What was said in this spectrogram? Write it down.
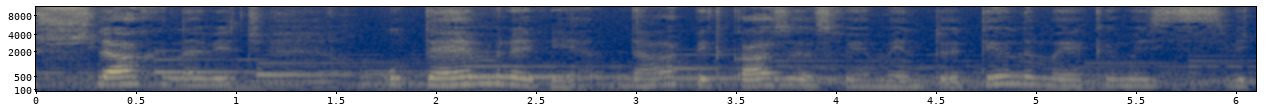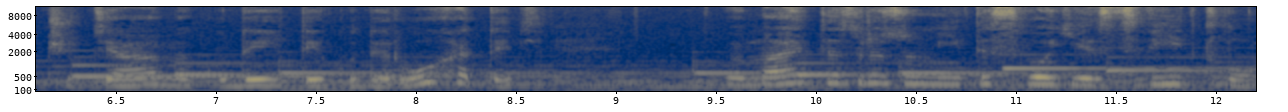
шлях навіть у темряві, да, підказує своїми інтуїтивними якимись відчуттями, куди йти, куди рухатись, ви маєте зрозуміти своє світло,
